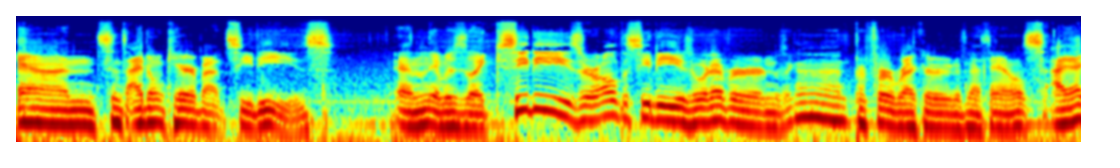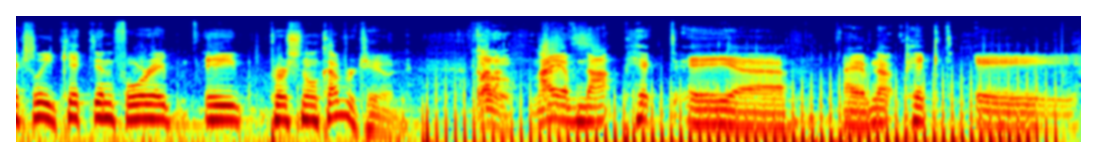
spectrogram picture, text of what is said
and since I don't care about CDs, and it was like CDs or all the CDs or whatever, and I was like, oh, I'd prefer a record if nothing else. I actually kicked in for a, a personal cover tune. Oh, I have not picked a. Uh, I have not picked a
